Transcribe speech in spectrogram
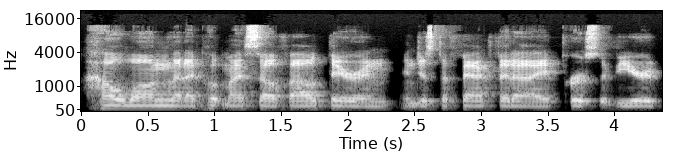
how long that I put myself out there, and and just the fact that I persevered,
